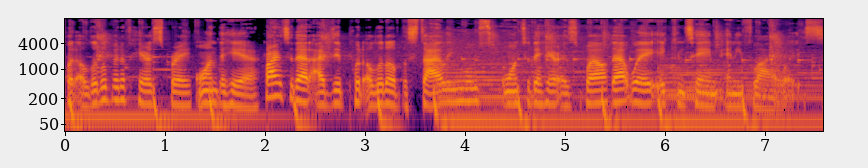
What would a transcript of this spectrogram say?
put a little bit of hairspray on the hair. Prior to that, I did put a little of the styling mousse onto the hair as well. That way it can tame any flyaways.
